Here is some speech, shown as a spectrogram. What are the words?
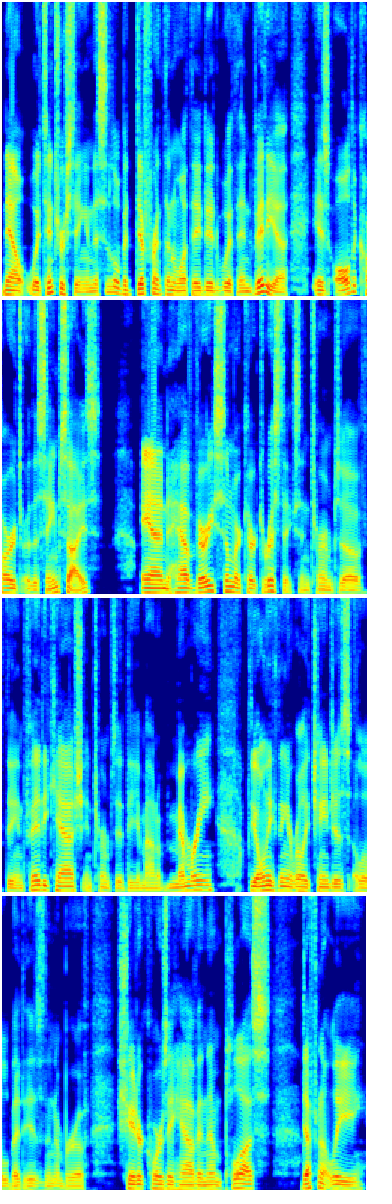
Now, what's interesting, and this is a little bit different than what they did with NVIDIA, is all the cards are the same size and have very similar characteristics in terms of the infinity cache, in terms of the amount of memory. The only thing that really changes a little bit is the number of shader cores they have in them, plus definitely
